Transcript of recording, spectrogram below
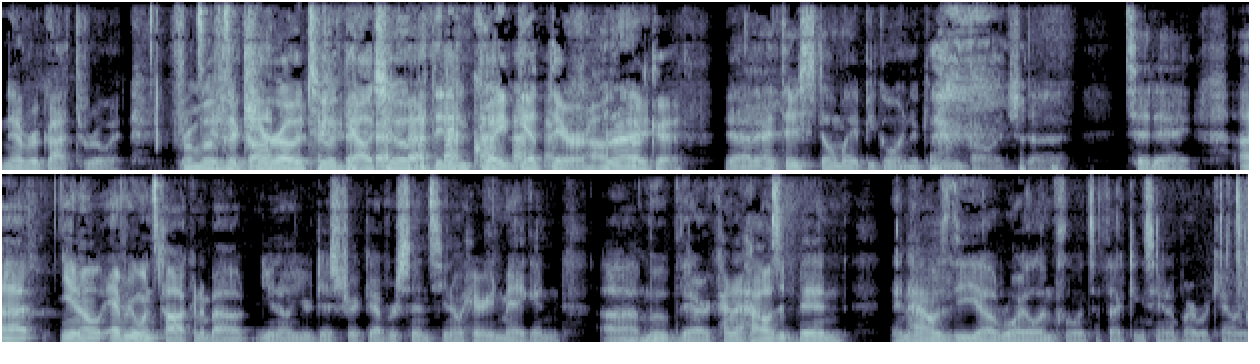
never got through it. From it's, a it's vaquero a to a gaucho, but they didn't quite get there. Huh? Right. Okay. Yeah, they still might be going to community college uh, today. Uh, you know, everyone's talking about you know your district ever since you know Harry and Meghan uh, mm-hmm. moved there. Kind of how's it been? And how is the uh, royal influence affecting Santa Barbara County?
